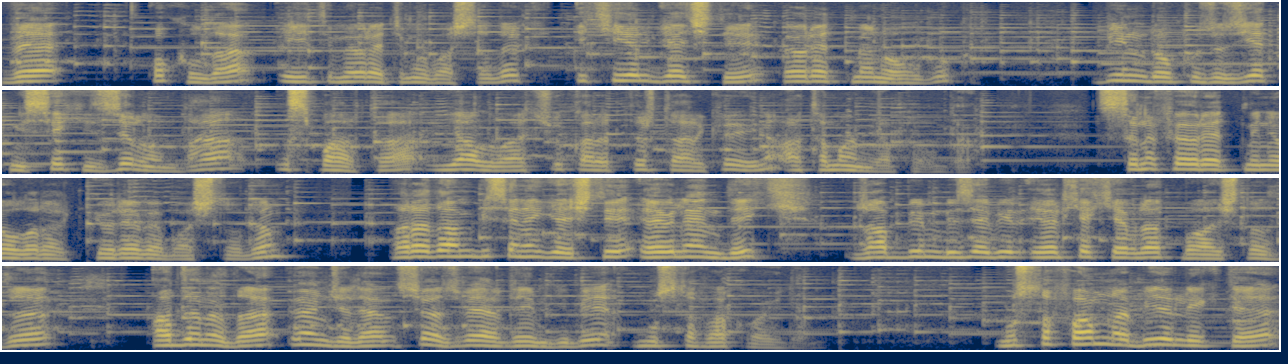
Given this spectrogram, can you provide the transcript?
ve okulda eğitim öğretime başladık. İki yıl geçti, öğretmen olduk. 1978 yılında Isparta, Yalva, Çukarı Tırtar köyüne ataman yapıldı. Sınıf öğretmeni olarak göreve başladım. Aradan bir sene geçti, evlendik. Rabbim bize bir erkek evlat bağışladı. Adını da önceden söz verdiğim gibi Mustafa koydum. Mustafa'mla birlikte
